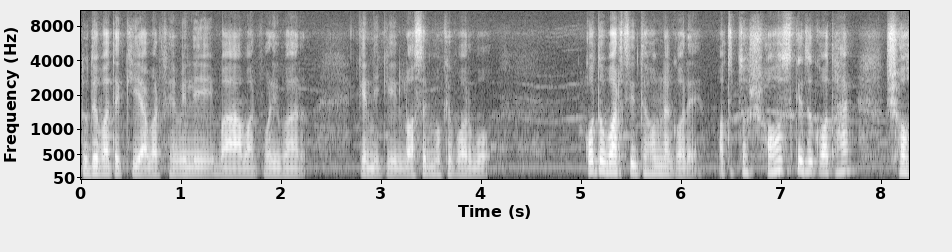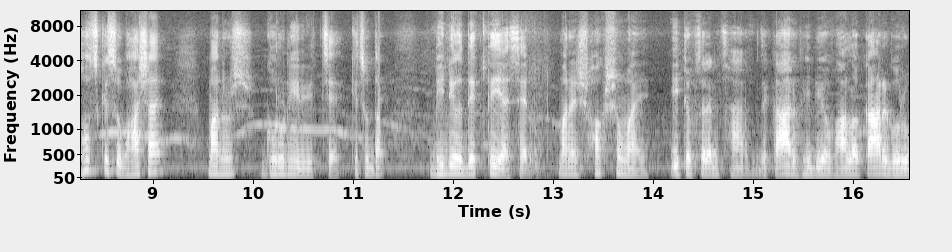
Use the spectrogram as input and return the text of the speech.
দুধে পাতে কি আমার ফ্যামিলি বা আমার পরিবারকে নিয়ে কি লসের মুখে পড়ব? কতবার চিন্তা ভাবনা করে, অথচ সহজ কিছু কথায়, সহজ কিছু ভাষায় মানুষ গরু নিয়ে নিচ্ছে কিছু ভিডিও দেখতেই আছেন মানে সবসময় ইউটিউব চ্যানেল ছাড় যে কার ভিডিও ভালো, কার গরু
